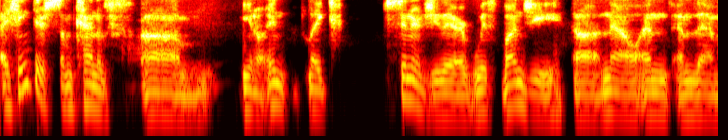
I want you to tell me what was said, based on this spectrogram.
I think there's some kind of um, you know in like synergy there with Bungie uh, now and and them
